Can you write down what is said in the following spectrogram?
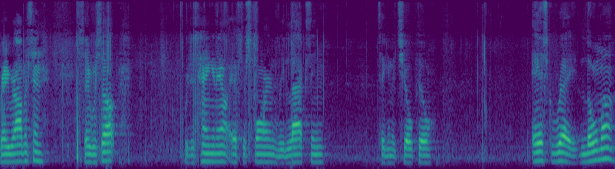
Ray Robinson. Say what's up. We're just hanging out after sparring, relaxing, taking a chill pill. Ask Ray, Loma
